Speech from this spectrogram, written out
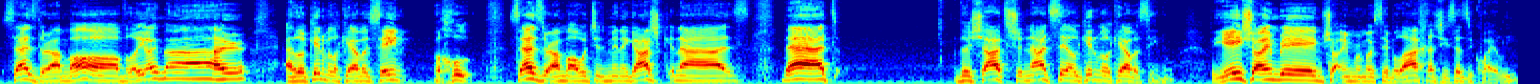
Says the Ramav, Loyoymar, Elokin Velakav Bechul. Says the Ramah, which is Minagashkenaz, that the Shatz should not say Elokin Velakav Seinu. V'yesh Aimrim, Sha'imrim Mosei Balacha, she says it quietly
